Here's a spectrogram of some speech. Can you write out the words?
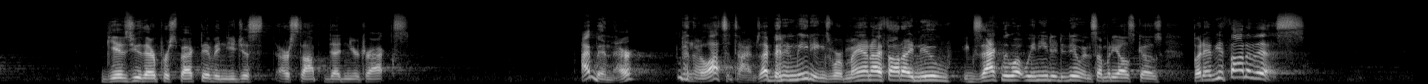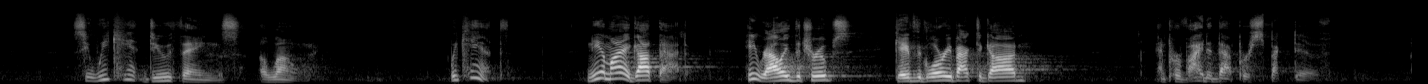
gives you their perspective and you just are stopped dead in your tracks? I've been there. I've been there lots of times. I've been in meetings where, man, I thought I knew exactly what we needed to do, and somebody else goes, but have you thought of this? See, we can't do things alone. We can't. Nehemiah got that. He rallied the troops, gave the glory back to God, and provided that perspective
